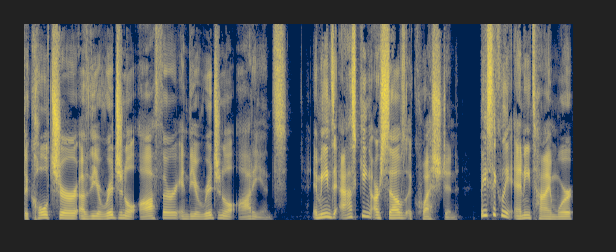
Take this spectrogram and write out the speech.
the culture of the original author and the original audience. It means asking ourselves a question, basically anytime we're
